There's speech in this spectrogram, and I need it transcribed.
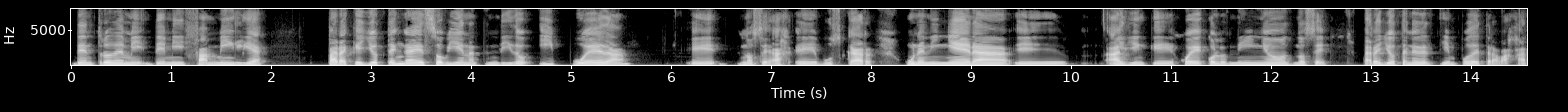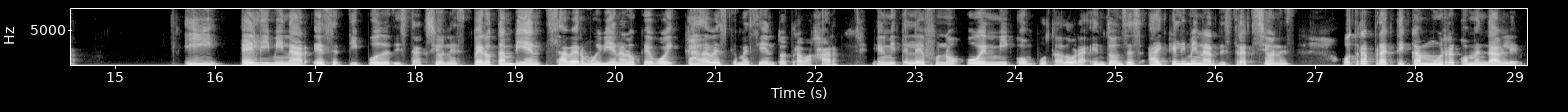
dentro de mi, de mi familia, para que yo tenga eso bien atendido y pueda, eh, no sé, eh, buscar una niñera, eh, alguien que juegue con los niños, no sé, para yo tener el tiempo de trabajar. Y eliminar ese tipo de distracciones, pero también saber muy bien a lo que voy cada vez que me siento a trabajar en mi teléfono o en mi computadora. Entonces hay que eliminar distracciones. Otra práctica muy recomendable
